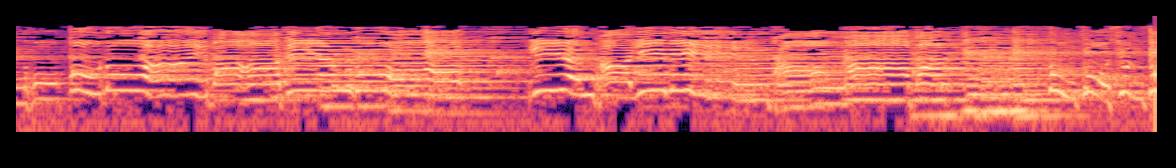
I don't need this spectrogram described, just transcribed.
你连掩护部队把江过，一人他一定找麻烦，动作迅速，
